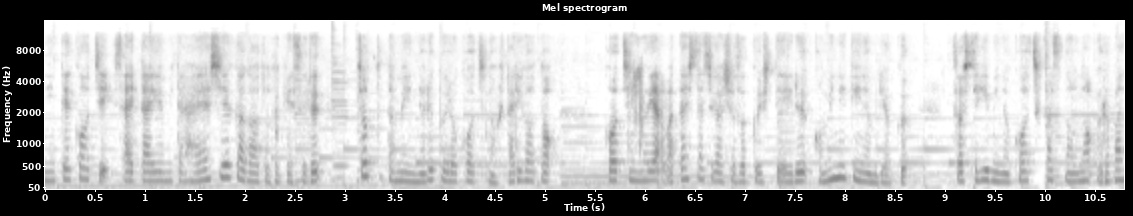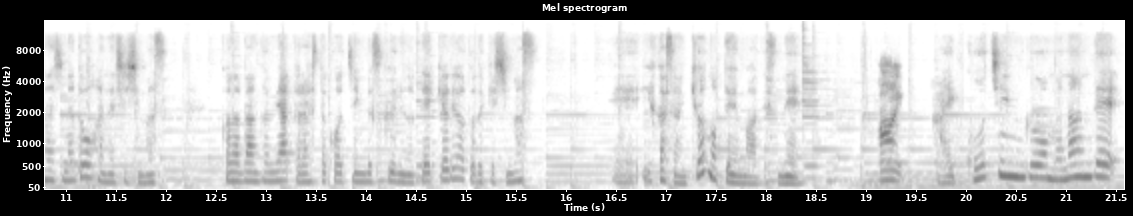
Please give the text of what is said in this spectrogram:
認定コーチ斉田由美と林由香がお届けするちょっとためになるプロコーチの2人ごと。コーチングや私たちが所属しているコミュニティの魅力そして日々のコーチ活動の裏話などをお話しします。この番組はトラストコーチングスクールの提供でお届けします、えー、ゆかさん今日のテーマはですねはい。はい、コーチングを学んで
